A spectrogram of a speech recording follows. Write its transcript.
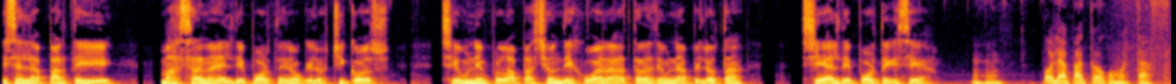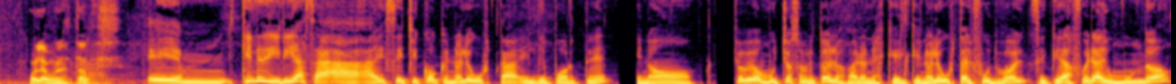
esa es la parte más sana del deporte, ¿no? Que los chicos se unen por la pasión de jugar atrás de una pelota, sea el deporte que sea. Hola Pato, ¿cómo estás? Hola, buenas tardes. Em, ¿Qué le dirías a, ese chico que no le gusta el deporte, que no yo veo mucho, sobre todo en los varones, que el que no le gusta el fútbol se queda fuera de un mundo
